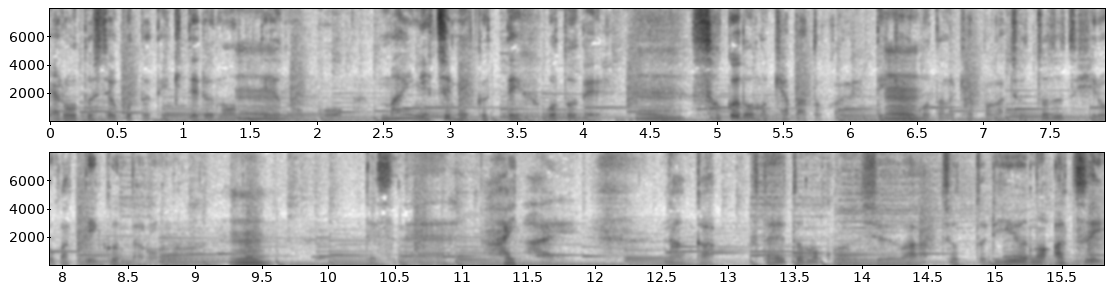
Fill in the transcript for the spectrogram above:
やろうとしてることできてるのっていうのをこう、毎日めくっていくことでうん。速度のキャパとかねできることのキャパがちょっとずつ広がっていくんだろうな、うん。ですね。はい。はい。なんか2人とも今週はちょっと理由の熱い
